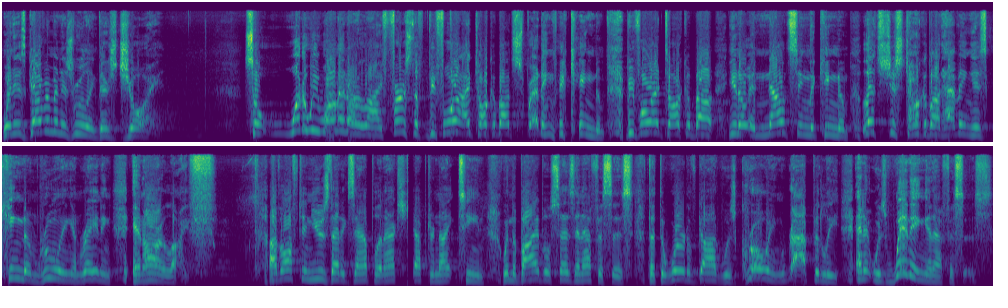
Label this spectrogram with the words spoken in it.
When his government is ruling, there's joy. So, what do we want in our life? First, before I talk about spreading the kingdom, before I talk about, you know, announcing the kingdom, let's just talk about having his kingdom ruling and reigning in our life. I've often used that example in Acts chapter 19 when the Bible says in Ephesus that the word of God was growing rapidly and it was winning in Ephesus.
